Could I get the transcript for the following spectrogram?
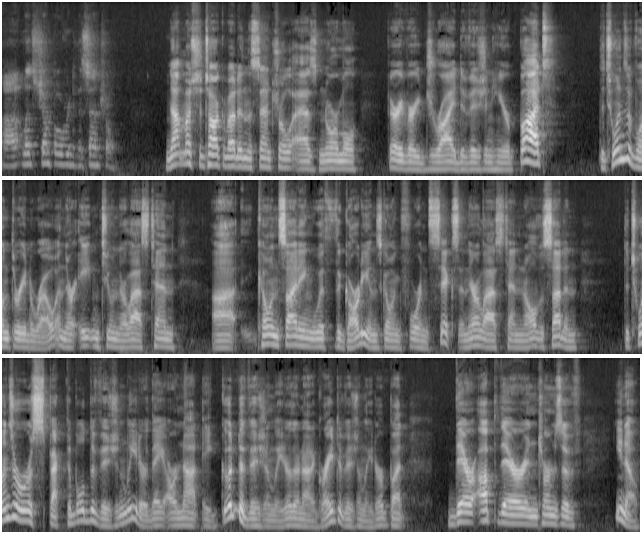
Uh, let's jump over to the Central. Not much to talk about in the Central as normal. Very, very dry division here. But the Twins have won three in a row, and they're 8 and 2 in their last 10, uh, coinciding with the Guardians going 4 and 6 in their last 10. And all of a sudden, the Twins are a respectable division leader. They are not a good division leader. They're not a great division leader, but they're up there in terms of, you know,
